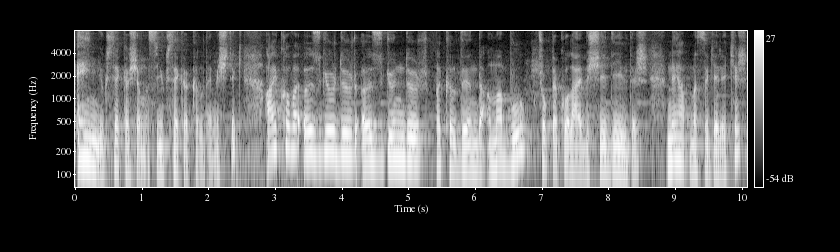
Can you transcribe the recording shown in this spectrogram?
en yüksek aşaması, yüksek akıl demiştik. Aykova özgürdür, özgündür bakıldığında ama bu çok da kolay bir şey değildir. Ne yapması gerekir?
